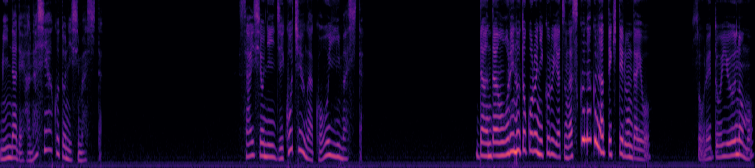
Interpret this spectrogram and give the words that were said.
みんなで話し合うことにしました。最初に自己中がこう言いました。だんだん俺のところに来るやつが少なくなってきてるんだよ。それというのも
